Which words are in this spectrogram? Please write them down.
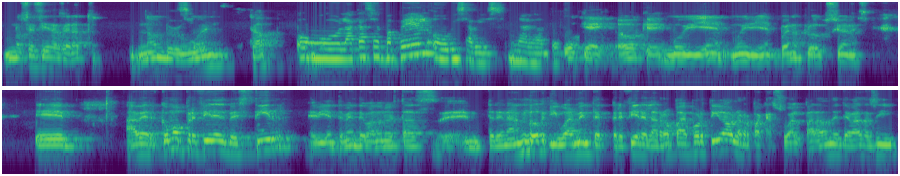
no sé si esa será tu number one top. O La Casa de Papel o Vis a Vis, nada. Ok, ok, muy bien, muy bien. Buenas producciones. Eh, a ver, ¿cómo prefieres vestir? Evidentemente, cuando no estás eh, entrenando, igualmente prefieres la ropa deportiva o la ropa casual. ¿Para dónde te vas así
